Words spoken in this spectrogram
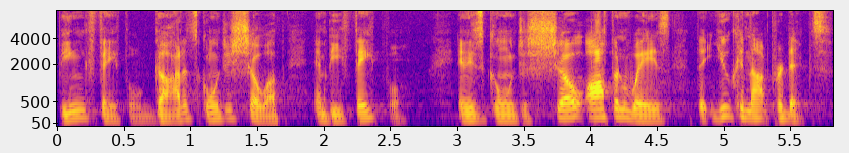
being faithful, God is going to show up and be faithful and he's going to show off in ways that you cannot predict.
